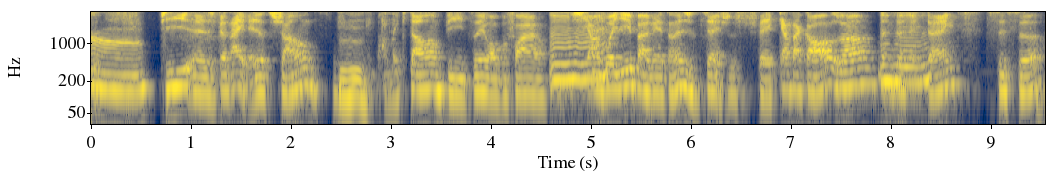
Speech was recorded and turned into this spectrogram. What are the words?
Oh. Puis euh, j'ai fait, hey, ben là, tu chantes, Mm. je prends ma guitare, puis tu sais, on va faire. J'ai envoyé par Internet, j'ai dit, tiens, je, je fais quatre accords, genre, Mhm. tac, c'est ça.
